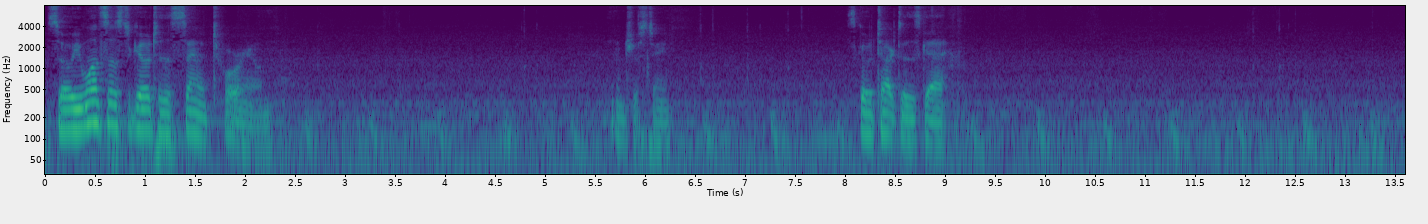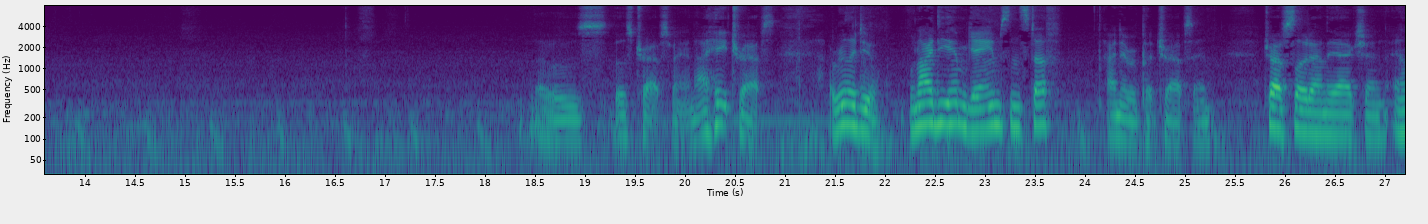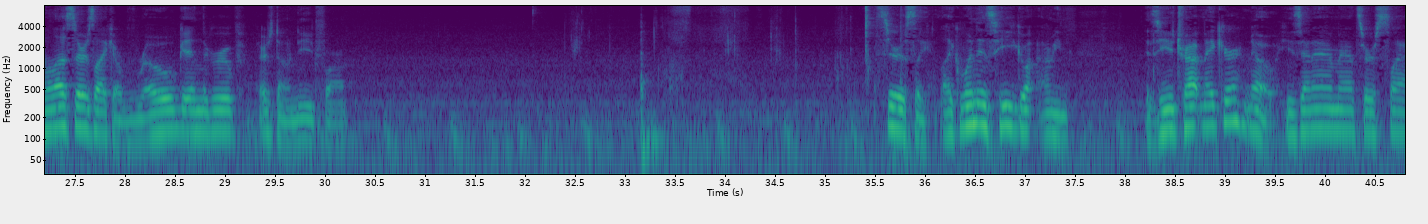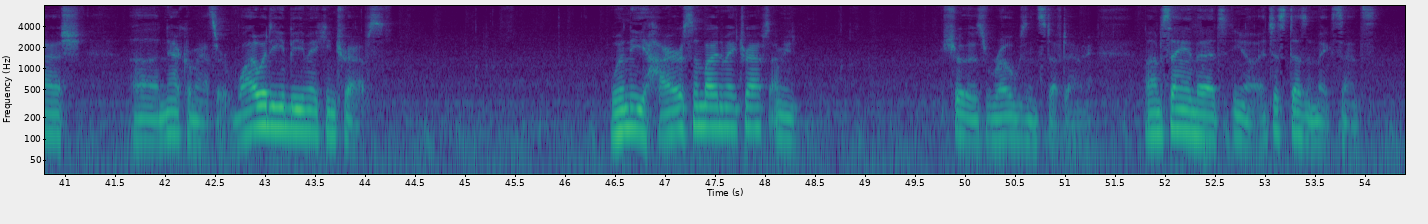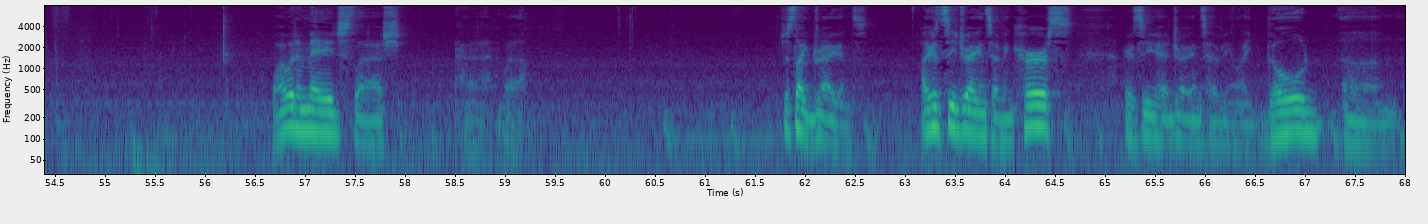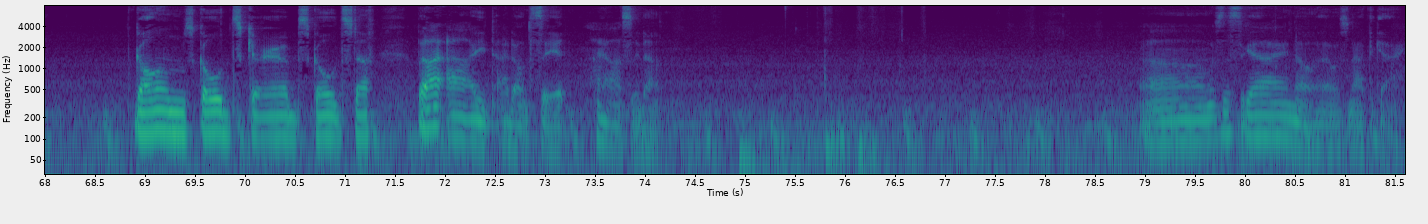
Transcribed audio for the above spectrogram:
So he wants us to go to the sanatorium. Interesting. Let's go talk to this guy. those those traps, man. I hate traps. I really do. When I DM games and stuff, I never put traps in. Traps slow down the action, and unless there's like a rogue in the group, there's no need for them. Seriously, like when is he going? I mean, is he a trap maker? No, he's an animancer slash uh, necromancer. Why would he be making traps? Wouldn't he hire somebody to make traps? I mean, I'm sure there's rogues and stuff down there. But I'm saying that, you know, it just doesn't make sense. Why would a mage slash, uh, well, just like dragons. I could see dragons having curse. I could see dragons having like gold um, golems, gold scarabs, gold stuff. But I, I, I don't see it. I honestly don't. Um, was this the guy? No, that was not the guy.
